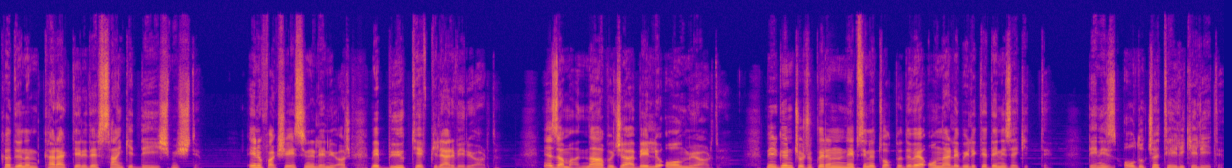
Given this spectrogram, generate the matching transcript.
kadının karakteri de sanki değişmişti. En ufak şeye sinirleniyor ve büyük tepkiler veriyordu. Ne zaman ne yapacağı belli olmuyordu. Bir gün çocuklarının hepsini topladı ve onlarla birlikte denize gitti. Deniz oldukça tehlikeliydi.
